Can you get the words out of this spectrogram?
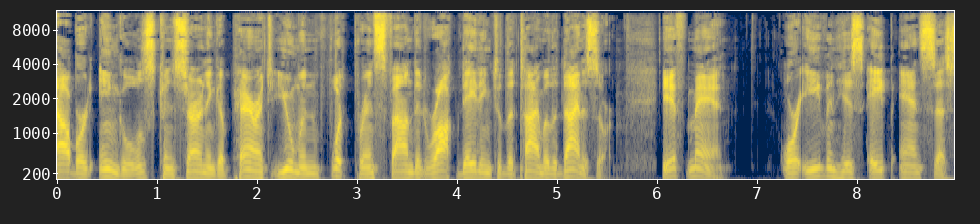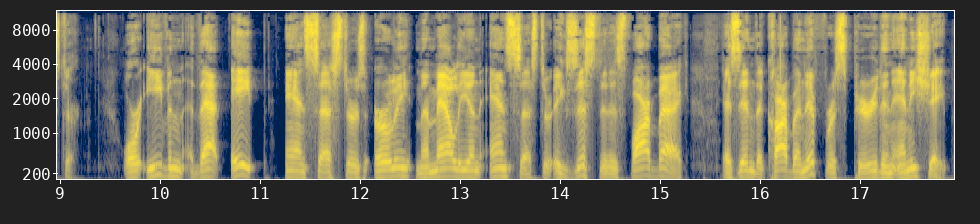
Albert Ingalls, concerning apparent human footprints found in rock dating to the time of the dinosaur, if man, or even his ape ancestor, or even that ape ancestor's early mammalian ancestor existed as far back as in the Carboniferous period in any shape,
